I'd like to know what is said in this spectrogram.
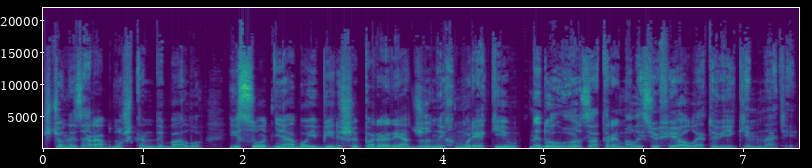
що незграбно шкандибало, і сотня або й більше переряджених моряків недовго затримались у фіолетовій кімнаті.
